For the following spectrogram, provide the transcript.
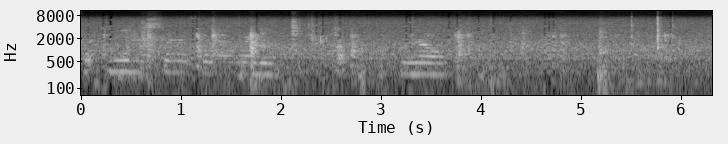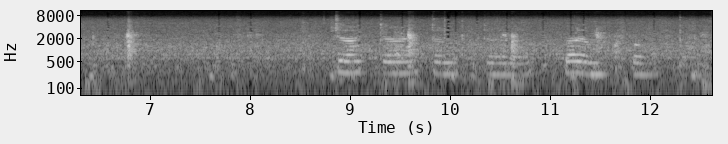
Put me in the server already. No. Dun, dun, dun, dun, dun, bum, bum.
